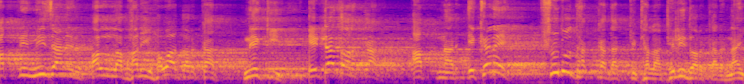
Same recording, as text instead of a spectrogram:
আপনি মিজানের পাল্লা ভারী হওয়া দরকার। নেকি, এটা দরকার। আপনার এখানে শুধু ধাক্কা ধাক্কি ঠেলা ঠেলি দরকার নাই।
